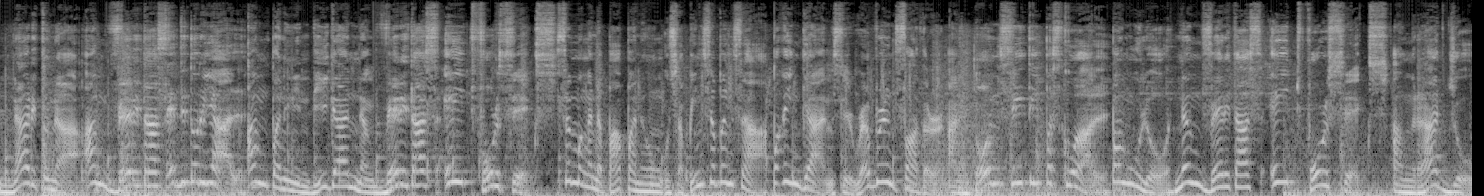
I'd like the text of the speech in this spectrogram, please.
Narito na ang Veritas Editorial, ang paninindigan ng Veritas 846. Sa mga napapanahong usapin sa bansa, pakinggan si Reverend Father Anton C.T. Pascual, Pangulo ng Veritas 846, ang radyo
